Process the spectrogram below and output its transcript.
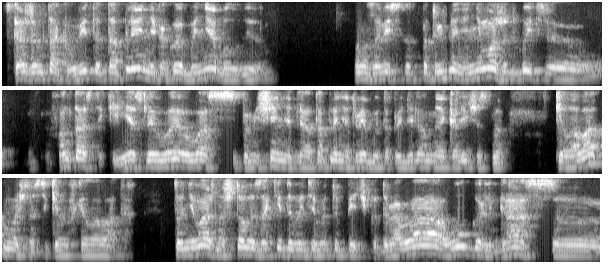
Скажем так, вид отопления, какой бы ни был, он зависит от потребления. Не может быть э, фантастики. Если вы, у вас помещение для отопления требует определенное количество киловатт мощности в киловаттах, то неважно, что вы закидываете в эту печку. Дрова, уголь, газ, э,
